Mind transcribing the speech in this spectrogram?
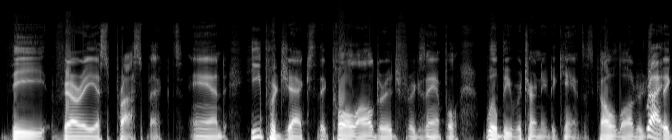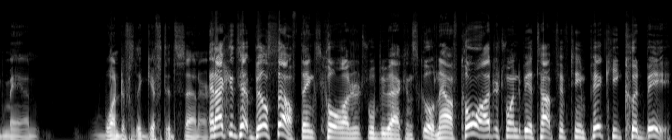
the various prospects. And he projects that Cole Aldrich, for example, will be returning to Kansas. Cole Aldrich, Right. big man, wonderfully gifted center. And I can tell Bill Self thinks Cole Aldrich will be back in school. Now, if Cole Aldrich wanted to be a top 15 pick, he could be.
